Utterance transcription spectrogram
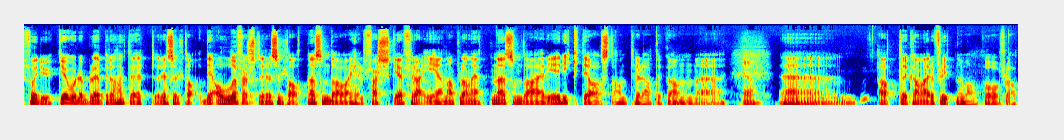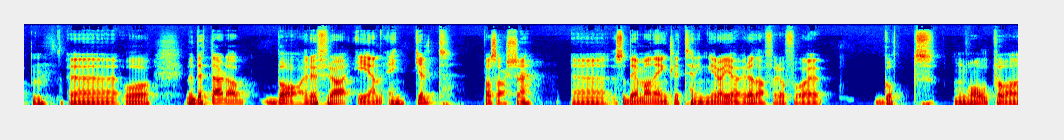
forrige uke, hvor det ble presentert de aller første resultatene, som da var helt ferske, fra en av planetene som da er i riktig avstand til at det kan mm. eh, ja. eh, At det kan være flytende vann på overflaten. Eh, og, men dette er da bare fra én enkelt passasje. Eh, så det man egentlig trenger å gjøre da, for å få et godt mål på hva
